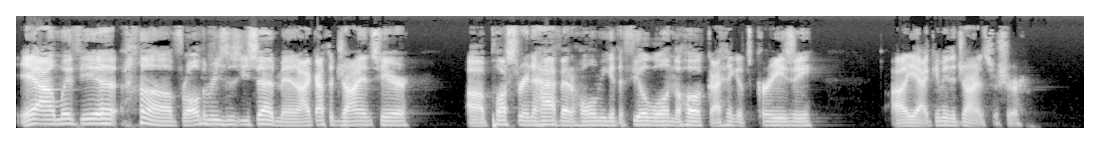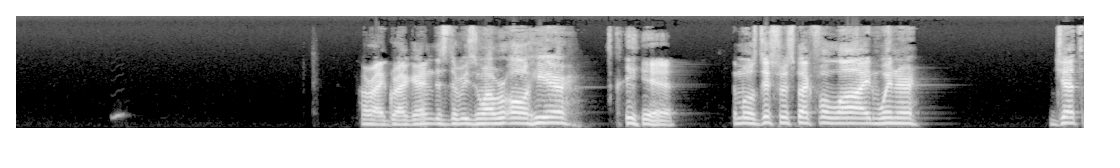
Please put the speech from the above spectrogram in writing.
Yeah, I'm with you. Uh, for all the reasons you said, man. I got the Giants here. Uh, plus three and a half at home. You get the field goal and the hook. I think it's crazy. Uh, yeah, give me the Giants for sure. All right, Greg, and this is the reason why we're all here. yeah. The most disrespectful line winner. Jets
